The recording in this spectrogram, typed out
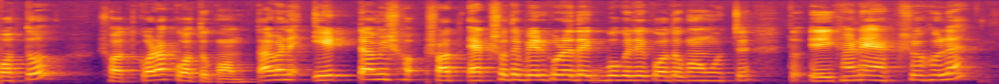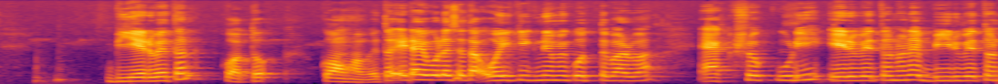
কত, শতকরা কত কম? তার মানে এরটা আমি একশোতে বের করে দেখব যে কত কম হচ্ছে। তো এইখানে একশো হলে বিয়ের বেতন কত কম হবে? তো এটাই বলেছে, তা ঐকিক নিয়মে করতে পারবা। একশো কুড়ি, এর বেতন হলে বিয়ের বেতন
